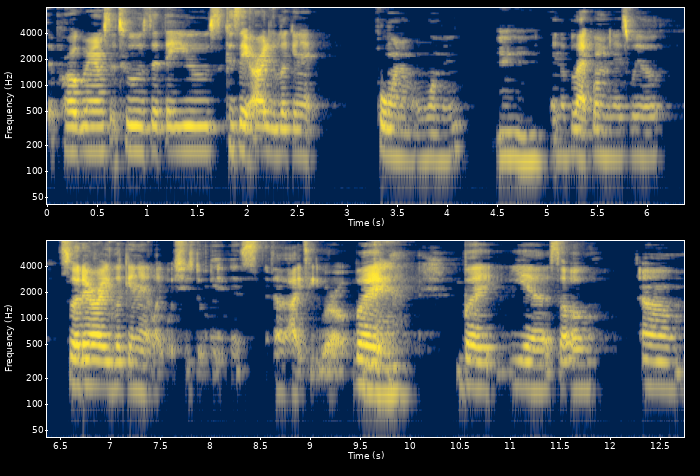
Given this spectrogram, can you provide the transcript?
the programs, the tools that they use, because they're already looking at for one, I'm a woman hmm and a black woman as well. So they're already looking at like what she's doing in this uh, IT world. But yeah. but yeah, so um,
